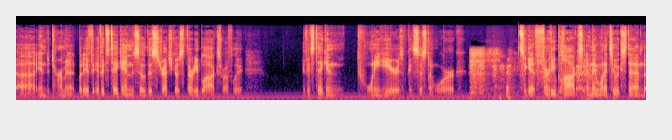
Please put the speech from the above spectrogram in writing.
uh, indeterminate. But if if it's taken, so this stretch goes 30 blocks roughly. If it's taken 20 years of consistent work to get 30 blocks, and they wanted to extend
